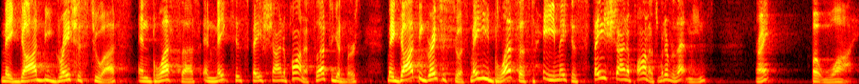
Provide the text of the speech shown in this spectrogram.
May God be gracious to us and bless us and make his face shine upon us. So that's a good verse. May God be gracious to us. May he bless us. May he make his face shine upon us, whatever that means, right? But why?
